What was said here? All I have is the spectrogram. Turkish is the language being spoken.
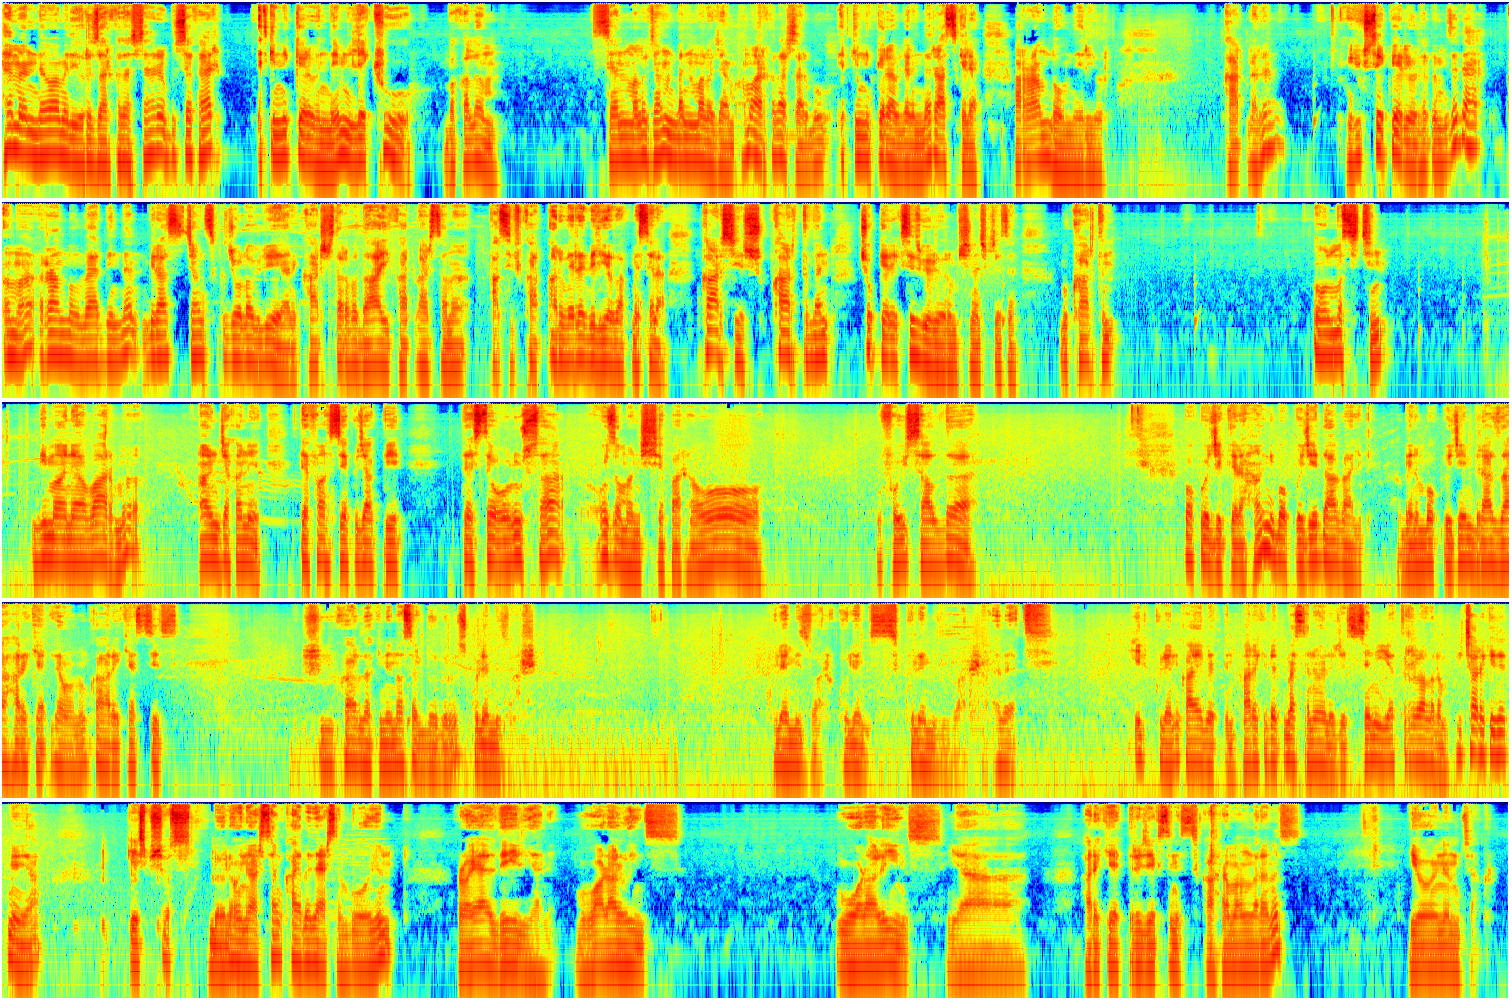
Hemen devam ediyoruz arkadaşlar. Bu sefer etkinlik görevindeyim. Leku. Bakalım. Sen mi alacaksın ben mi alacağım? Ama arkadaşlar bu etkinlik görevlerinde rastgele random veriyor. Kartları yüksek veriyor hepimize de ama random verdiğinden biraz can sıkıcı olabiliyor yani. Karşı tarafa daha iyi kartlar sana pasif kartlar verebiliyor bak mesela. Karşıya şu kartı ben çok gereksiz görüyorum işin açıkçası. Bu kartın olması için bir mana var mı? Ancak hani defans yapacak bir deste olursa o zaman iş yapar. Oo. UFO'yu saldı. Bok böcekleri hangi bok böceği daha galip? Benim bok böceğim biraz daha hareketli onun hareketsiz. Şu yukarıdakini nasıl durdururuz? Kulemiz var. Kulemiz var. Kulemiz. Kulemiz var. Evet. İlk kuleni kaybettin. Hareket etmezsen öleceksin. Seni yatırır alırım. Hiç hareket etmiyor ya. Geçmiş olsun. Böyle oynarsan kaybedersin. Bu oyun royal değil yani. Waralins. Waralins. Ya. Hareket ettireceksiniz. Kahramanlarınız iyi oynamayacak.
